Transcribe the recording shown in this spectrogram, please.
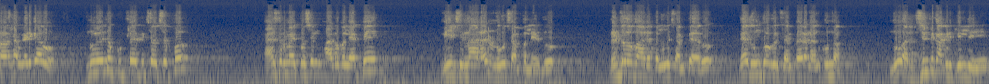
మార్గాలు అడిగావు నువ్వెందుకు కుట్లేపించావు చెప్పు. Answer my question honourable MP మీ చిన్నాన్నని నువ్వు చంపలేదు. రెండో భార్య పిల్లలు చంపారు. లేదు ఇంకొకరు చంపారు అని అనుకుందాం. నువ్వు అర్జెంటుగా అక్కడికి వెళ్ళి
